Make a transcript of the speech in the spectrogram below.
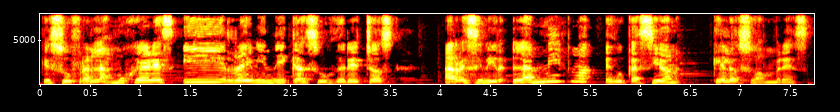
que sufran las mujeres y reivindica sus derechos a recibir la misma educación que los hombres.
